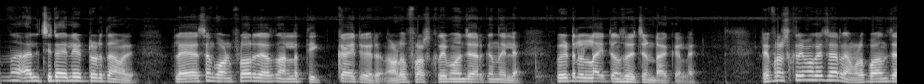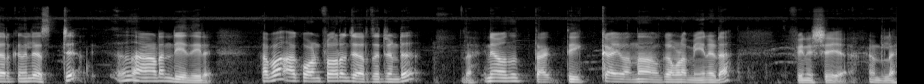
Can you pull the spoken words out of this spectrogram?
ഒന്ന് അലിച്ചിട്ട് അതിൽ ഇട്ട് കൊടുത്താൽ മതി. ലേശം കോൺഫ്ലോർ ചേർത്ത് നല്ല തിക്കായിട്ട് വരും. നമ്മൾ ഫ്രഷ് ക്രീം ഒന്നും ചേർക്കുന്നില്ല. വീട്ടിലുള്ള ഐറ്റംസ് വെച്ച് ഉണ്ടാക്കല്ലേ. അല്ലെങ്കിൽ ഫ്രഷ് ക്രീമൊക്കെ ചേർക്കാം. നമ്മളിപ്പോൾ അതൊന്നും ചേർക്കുന്നില്ല ജസ്റ്റ് നാടൻ രീതിയിൽ. അപ്പോൾ ആ കോൺഫ്ലവറും ചേർത്തിട്ടുണ്ട്. ഇനി ഒന്ന് തിക്കായി വന്നാൽ നമുക്ക് നമ്മളെ മീനിടുക ഫിനിഷ് ചെയ്യുക കണ്ടില്ലേ?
